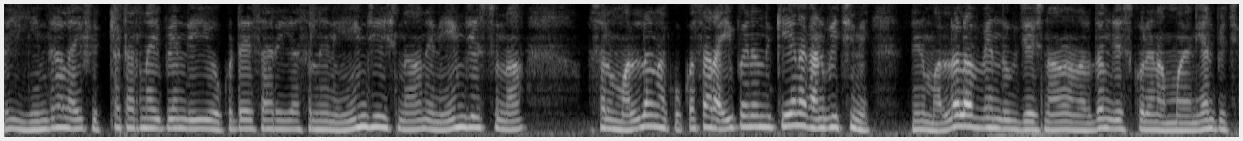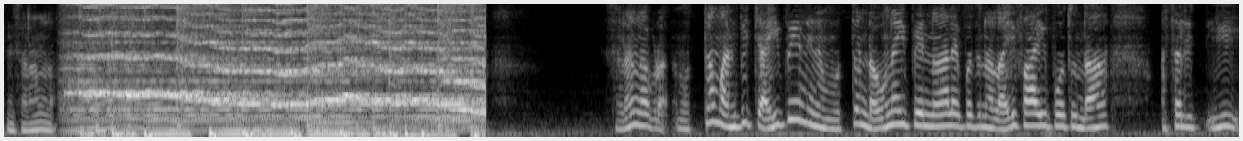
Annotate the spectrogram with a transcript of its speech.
రే ఇంద్ర లైఫ్ ఎట్లా టర్న్ అయిపోయింది? ఒకటేసారి అసలు నేను ఏం చేసినా నేను ఏం చేస్తున్నా అసలు మళ్ళీ నాకు ఒక్కసారి అయిపోయినందుకే నాకు అనిపించింది. నేను మళ్ళీ లవ్ ఎందుకు చేసినా నన్ను అర్థం చేసుకోలేను అమ్మాయిని అనిపించింది సడన్లో సడన్గా అప్పుడు మొత్తం అనిపించి అయిపోయింది. నేను మొత్తం డౌన్ అయిపోయినా లేకపోతే నా లైఫ్ ఆగిపోతుందా? అసలు ఈ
